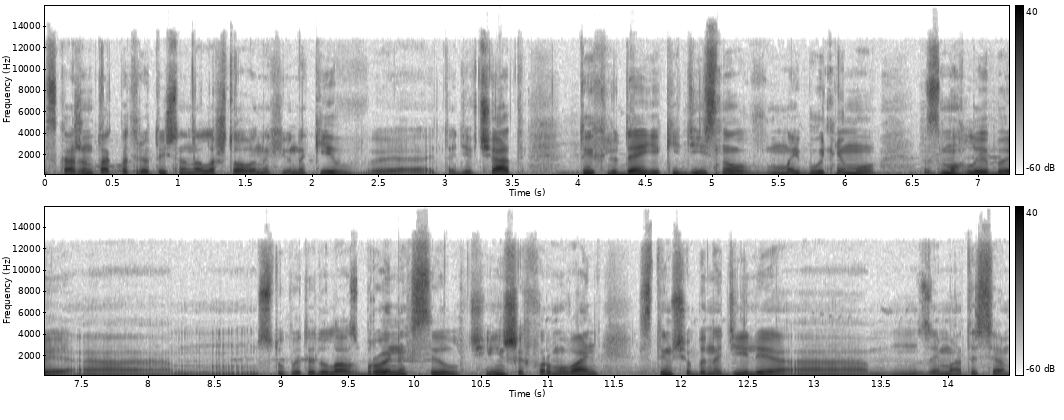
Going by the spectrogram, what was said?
скажімо так, патріотично налаштованих юнаків е, та дівчат тих людей, які дійсно в майбутньому змогли би е, вступити до лав Збройних сил чи інших формувань з тим, щоб на ділі е, займатися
